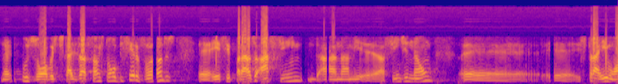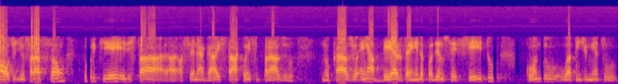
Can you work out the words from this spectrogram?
né, os órgãos de fiscalização estão observando é, esse prazo a fim, a, na, a fim de não é, é, extrair um auto de infração, porque ele está, a CNH está com esse prazo, no caso, em aberto ainda, podendo ser feito quando o atendimento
